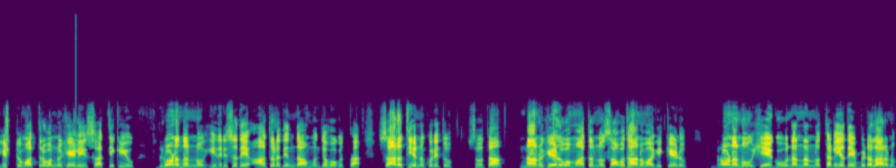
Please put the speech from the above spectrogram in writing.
ಇಷ್ಟು ಮಾತ್ರವನ್ನು ಹೇಳಿ ಸಾತ್ವಿಕಿಯು ದ್ರೋಣನನ್ನು ಎದುರಿಸದೆ ಆತುರದಿಂದ ಮುಂದೆ ಹೋಗುತ್ತಾ ಸಾರಥಿಯನ್ನು ಕುರಿತು, ಸೂತ, ನಾನು ಹೇಳುವ ಮಾತನ್ನು ಸಾವಧಾನವಾಗಿ ಕೇಳು. ದ್ರೋಣನು ಹೇಗೂ ನನ್ನನ್ನು ತಡೆಯದೆ ಬಿಡಲಾರನು.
